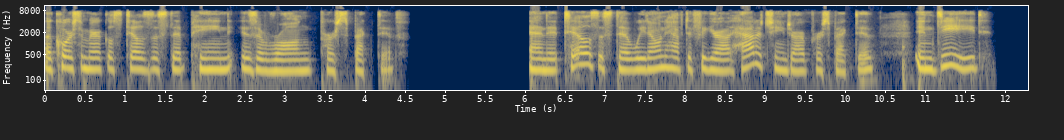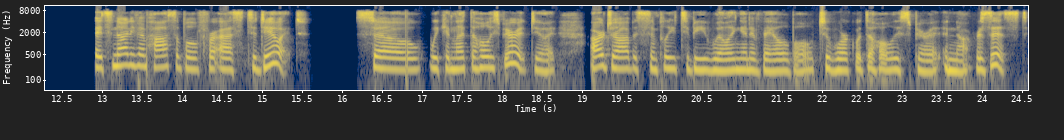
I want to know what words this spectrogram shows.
A Course in Miracles tells us that pain is a wrong perspective. And it tells us that we don't have to figure out how to change our perspective. Indeed, it's not even possible for us to do it. So we can let the Holy Spirit do it. Our job is simply to be willing and available to work with the Holy Spirit and not resist.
